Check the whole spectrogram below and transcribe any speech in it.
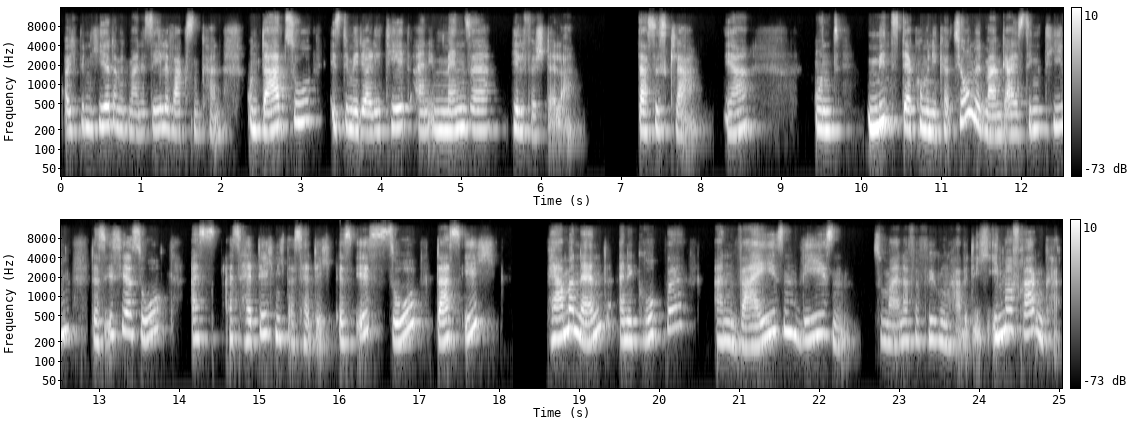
aber ich bin hier, damit meine Seele wachsen kann. Und dazu ist die Medialität ein immenser Hilfesteller. Das ist klar. Ja. Und mit der Kommunikation mit meinem geistigen Team, das ist ja so, als, als hätte ich, nicht als hätte ich, es ist so, dass ich permanent eine Gruppe an weisen Wesen zu meiner Verfügung habe, die ich immer fragen kann.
